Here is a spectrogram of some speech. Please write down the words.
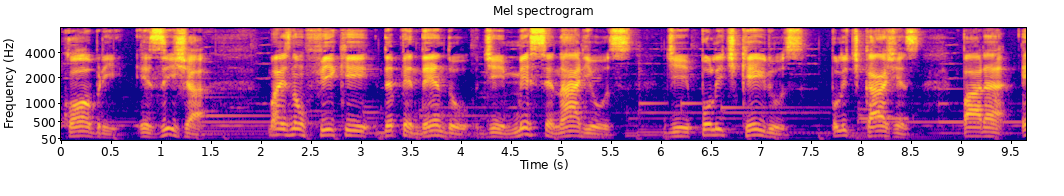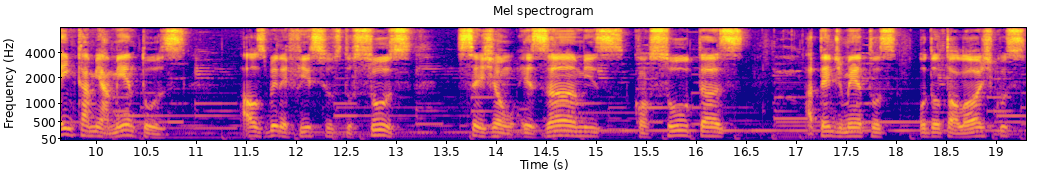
cobre, exija, mas não fique dependendo de mercenários, de politiqueiros, politicagens para encaminhamentos aos benefícios do SUS, sejam exames, consultas, atendimentos odontológicos.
